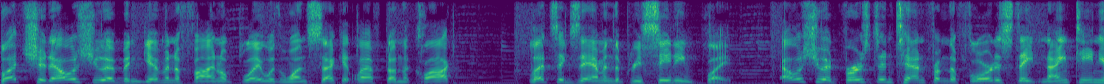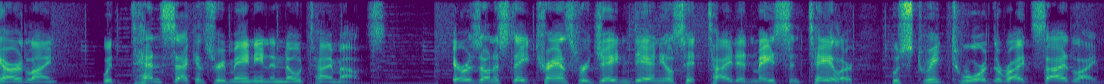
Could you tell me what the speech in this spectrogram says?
But should LSU have been given a final play with one second left on the clock? Let's examine the preceding play. LSU had first and 10 from the Florida State 19 yard line with 10 seconds remaining and no timeouts. Arizona State transfer Jayden Daniels hit tight end Mason Taylor, who streaked toward the right sideline.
